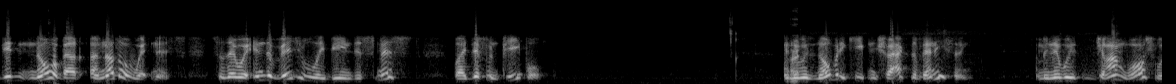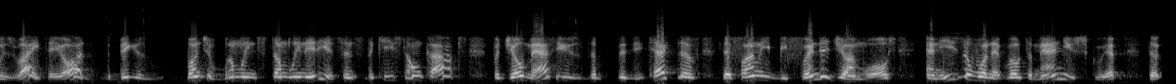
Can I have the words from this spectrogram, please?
didn't know about another witness. So they were individually being dismissed by different people. And there was nobody keeping track of anything. I mean, there was, John Walsh was right. They are the biggest bunch of bumbling, stumbling idiots since the Keystone Cops. But Joe Matthews, the, the detective that finally befriended John Walsh, and he's the one that wrote the manuscript that,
